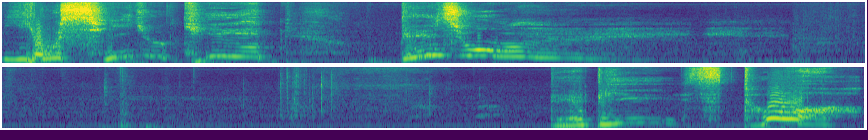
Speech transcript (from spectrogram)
吉行ビジョンベビースター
